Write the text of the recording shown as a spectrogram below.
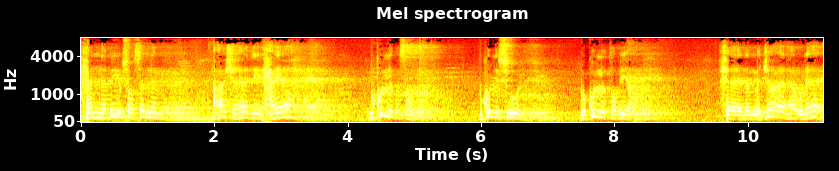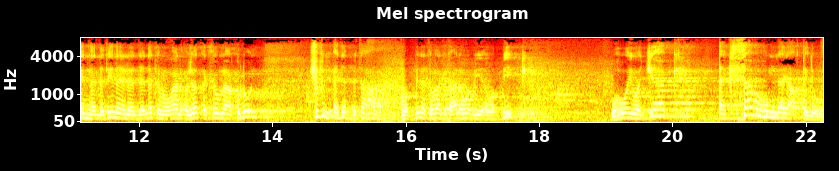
فالنبي صلى الله عليه وسلم عاش هذه الحياة بكل بساطة بكل سهولة بكل طبيعة. فلما جاء هؤلاء إن الذين ينادونك من وراء الحجرات أكثرهم لا يعقلون شوف الأدب بتاع ربنا تبارك وتعالى هو بيربيك وهو يوجهك أكثرهم لا يعقلون.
